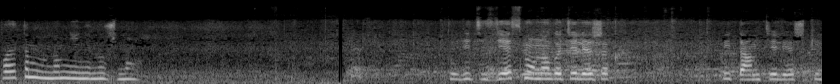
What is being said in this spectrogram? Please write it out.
поэтому она мне не нужна. Видите, здесь много тележек. И там тележки.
